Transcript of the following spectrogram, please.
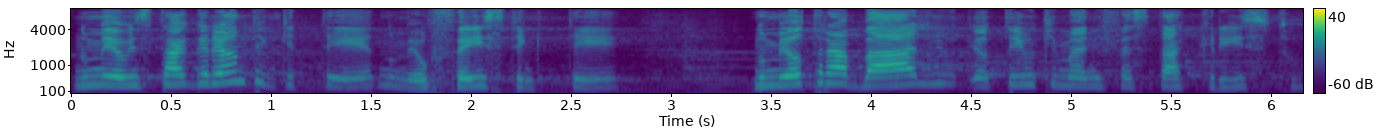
No meu Instagram tem que ter, no meu Face tem que ter. No meu trabalho, eu tenho que manifestar Cristo.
